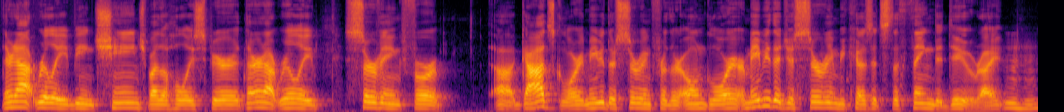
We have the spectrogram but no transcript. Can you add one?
they're not really being changed by the Holy Spirit. They're not really serving for uh, God's glory. Maybe they're serving for their own glory, or maybe they're just serving because it's the thing to do, right? Mm-hmm.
